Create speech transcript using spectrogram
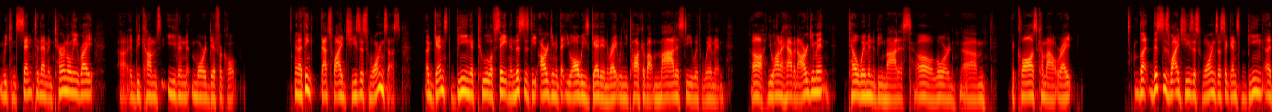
we consent to them internally, right? Uh, it becomes even more difficult. And I think that's why Jesus warns us against being a tool of Satan. And this is the argument that you always get in, right? When you talk about modesty with women. Oh, you want to have an argument? Tell women to be modest. Oh, Lord. Um, the claws come out, right? But this is why Jesus warns us against being a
